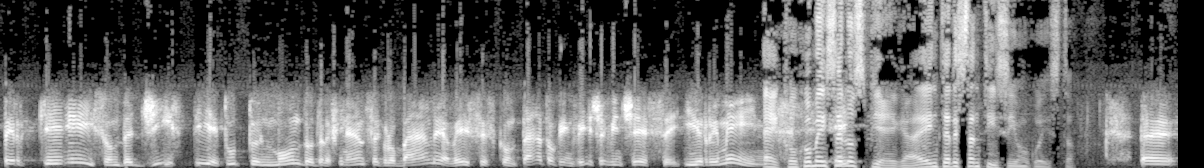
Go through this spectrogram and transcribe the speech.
perché i sondaggisti e tutto il mondo della finanza globale avesse scontato che invece vincesse il Remain. Ecco, come se e... lo spiega? È interessantissimo questo. Eh,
